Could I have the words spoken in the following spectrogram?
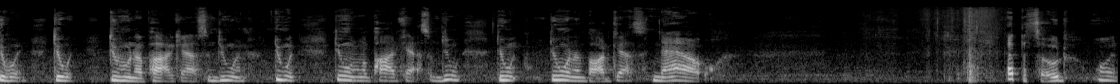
doing, doing, doing a podcast. I'm doing, doing, doing a podcast. I'm doing, doing, doing a podcast now. Episode one.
